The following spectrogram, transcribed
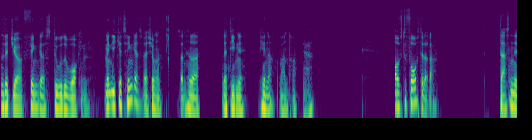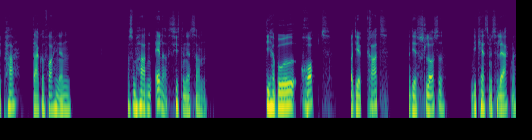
Let Your Fingers Do The Walking. Men i Katinkas version, så den hedder Lad dine hænder vandre. Ja. Og hvis du forestiller dig, der er sådan et par, der er gået fra hinanden, og som har den aller sidste nat sammen. De har både råbt, og de har grædt, og de har slåsset, og de kaster med tallerkener,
